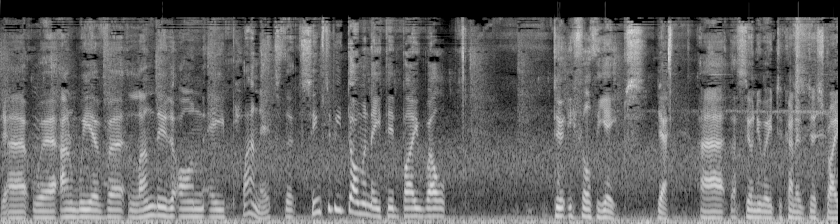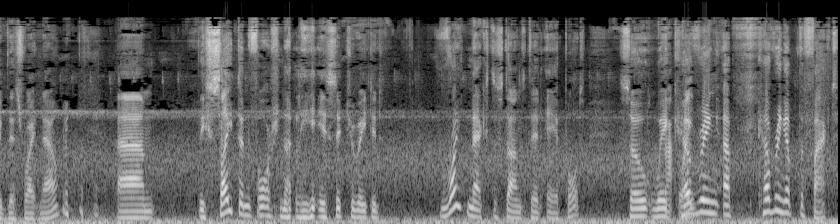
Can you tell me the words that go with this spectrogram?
uh, where and we have uh, landed on a planet that seems to be dominated by well, dirty, filthy apes. Yeah. Uh, that's the only way to kind of describe this right now. um, the site, unfortunately, is situated right next to Stansted Airport, so we're That way. covering up covering up the fact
